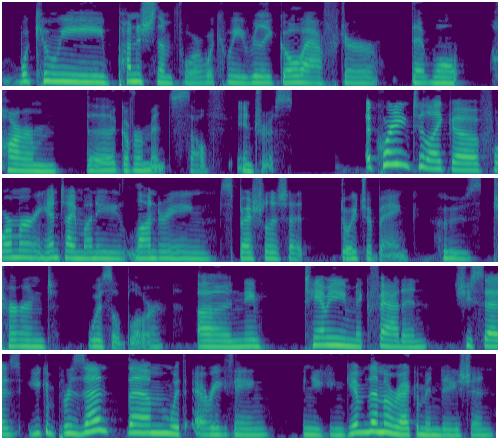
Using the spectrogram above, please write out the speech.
what can we punish them for, what can we really go after that won't harm the government's self interest. According to like a former anti money laundering specialist at Deutsche Bank, who's turned whistleblower, uh, named Tammy McFadden, she says you can present them with everything and you can give them a recommendation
